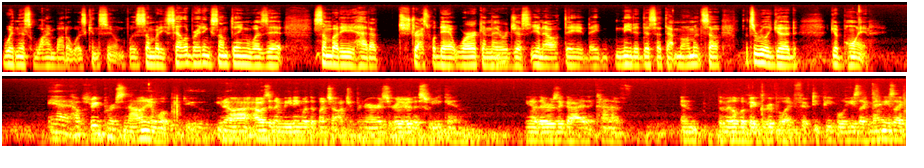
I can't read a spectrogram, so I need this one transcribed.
when this wine bottle was consumed. Was somebody celebrating something? Was it somebody had a stressful day at work and they were just you know they they needed this at that moment? So that's a really good good point. Yeah, it helps bring personality in what we do. You know, I, I was in a meeting with a bunch of entrepreneurs earlier this week, and you know, there was a guy that kind of in the middle of a big group of like 50 people. He's like, man, he's like,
